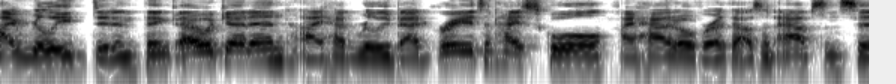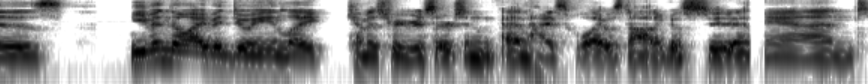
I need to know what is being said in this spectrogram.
I really didn't think I would get in. I had really bad grades in high school. I had over a thousand absences even though I'd been doing like chemistry research in, in high school, I was not a good student. And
